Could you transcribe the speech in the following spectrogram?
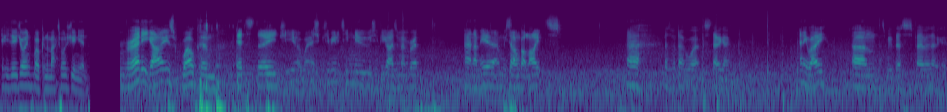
if you do join, welcome to Maximals Union. Ready, guys? Welcome. It's the G.O.S Community News, if you guys remember it. And I'm here, and we still haven't got lights. Uh, never, never works. There we go. Anyway, um, let's move this further. There we go.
